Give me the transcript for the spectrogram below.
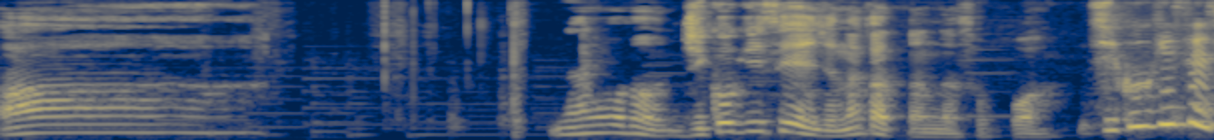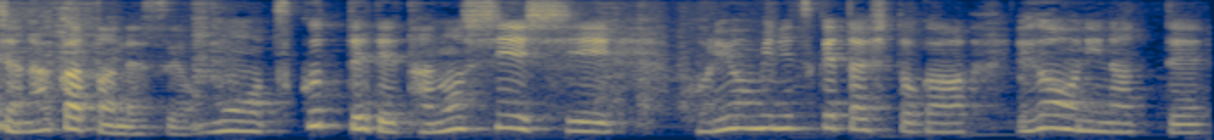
ああ、なるほど。自己犠牲じゃなかったんだ、そこは。自己犠牲じゃなかったんですよ。もう作ってて楽しいし、これを身につけた人が笑顔になって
